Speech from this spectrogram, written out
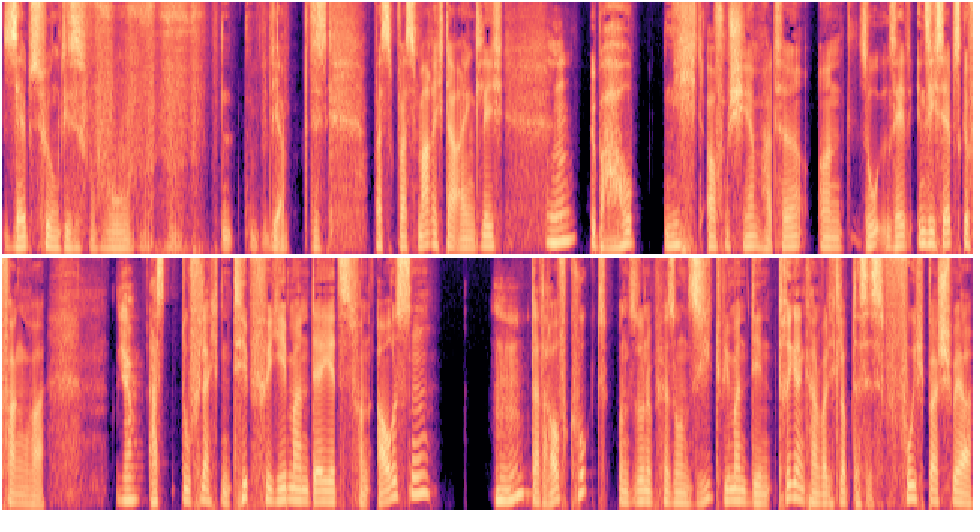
Selbstführung, dieses, wo, ja, das, was, was mache ich da eigentlich, mhm. überhaupt nicht auf dem Schirm hatte und so in sich selbst gefangen war. Ja. Hast du vielleicht einen Tipp für jemanden, der jetzt von außen mhm. da drauf guckt und so eine Person sieht, wie man den triggern kann? Weil ich glaube, das ist furchtbar schwer.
